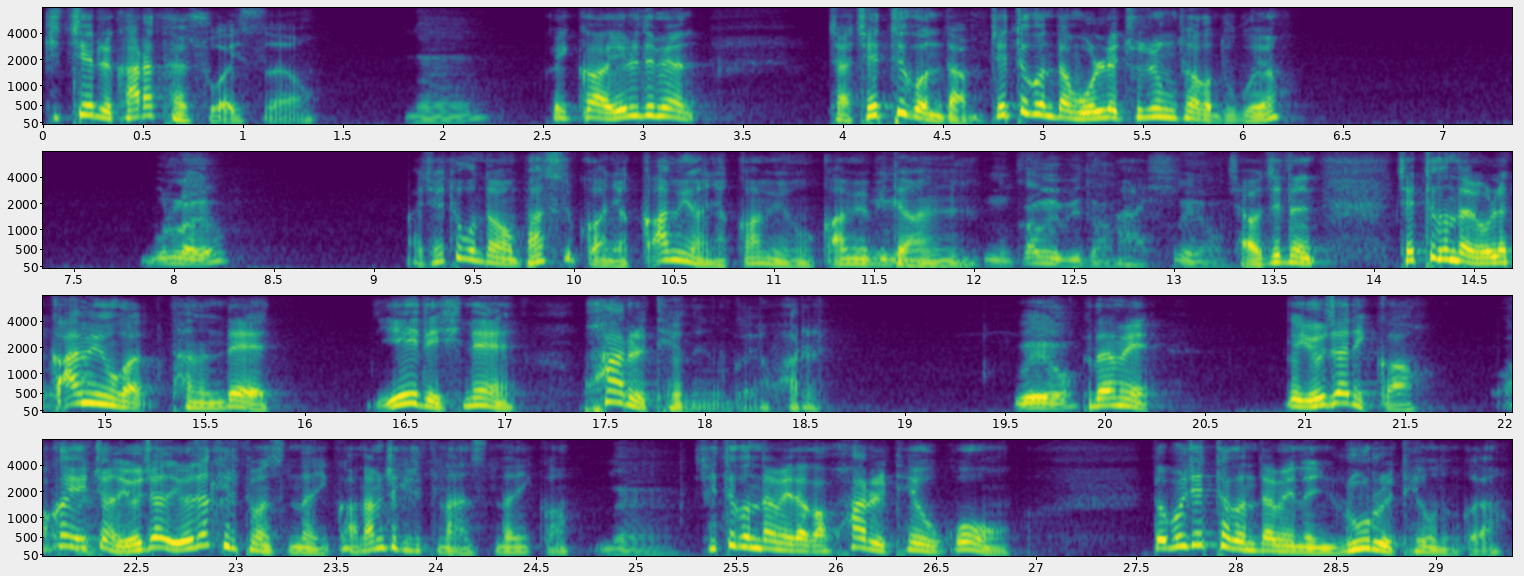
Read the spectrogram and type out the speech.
기체를 갈아탈 수가 있어요. 네. 그러니까 예를 들면 자 제트 건담, 제트 건담 원래 조종사가 누구예요? 몰라요? 아 제트 건담은 봤을 거 아니야. 까뮤 아니야, 까뮤. 까뮤 비단. 음, 까메비다. 아씨. 그래요. 자 어쨌든 제트 건담이 원래 까뮤가 타는데 얘 대신에 화를 태우는 거예요. 화를. 왜요? 그 다음에 그러니까 여자니까. 아까 얘기했잖아. 여자 여자 캐릭터만 쓴다니까. 남자 캐릭터는 안 쓴다니까. 네. 제트 건담에다가 화를 태우고 더블 제트 건담에는 룰을 태우는 거야.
